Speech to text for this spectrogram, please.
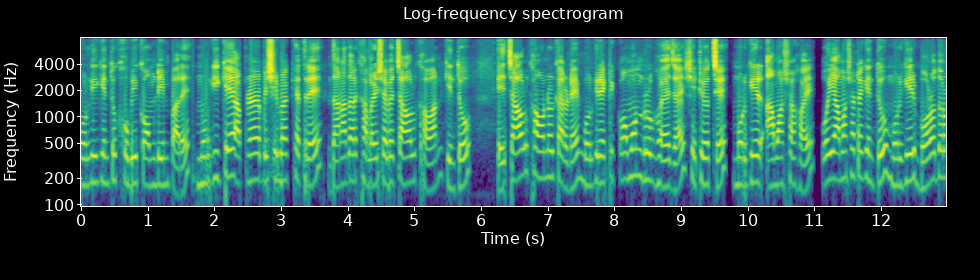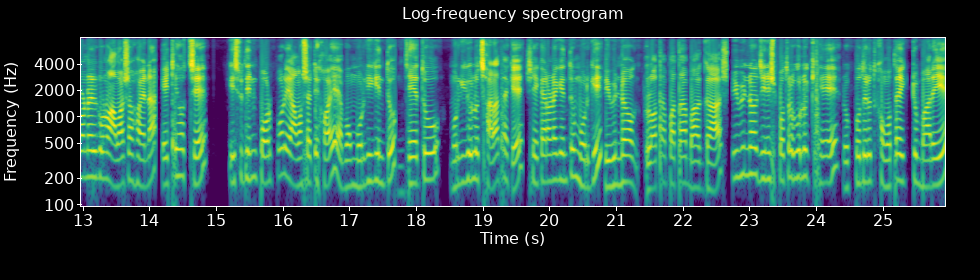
মুরগি কিন্তু খুবই কম ডিম পারে। মুরগিকে আপনারা বেশিরভাগ ক্ষেত্রে দানাদার খাবার হিসেবে চাউল খাওয়ান, কিন্তু এই চাউল খাওয়ানোর কারণে মুরগির একটি কমন রোগ হয়ে যায়, সেটি হচ্ছে মুরগির আমাশা হয়। ওই আমাশাটা কিন্তু মুরগির বড় ধরনের কোনো আমাশা হয় না। এটি হচ্ছে কিছুদিন পর পর এই আমাশাটি হয় এবং মুরগি কিন্তু যেহেতু মুরগিগুলো ছাড়া থাকে, সেই কারণে কিন্তু মুরগি বিভিন্ন লতা পাতা বা ঘাস, বিভিন্ন জিনিসপত্রগুলো খেয়ে রোগ প্রতিরোধ ক্ষমতা একটু বাড়িয়ে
